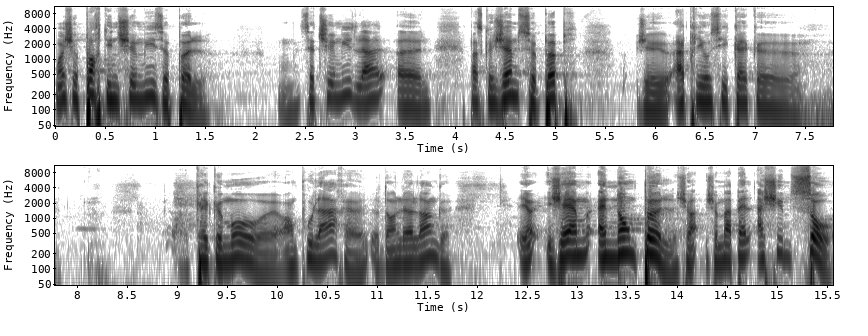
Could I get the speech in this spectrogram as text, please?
Moi, je porte une chemise Peul. Cette chemise-là, euh, parce que j'aime ce peuple, j'ai appris aussi quelques, quelques mots euh, en poulard euh, dans leur langue. Et j'ai un, nom Peul. Je, m'appelle Hachim So.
